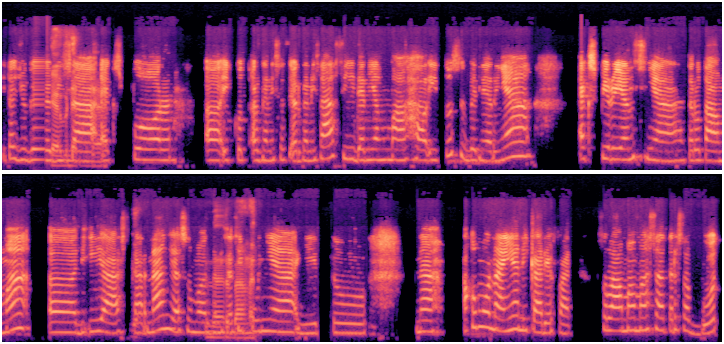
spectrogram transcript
Kita juga ya, bisa bener, bener. explore uh, ikut organisasi-organisasi dan yang mahal itu sebenarnya experience-nya, terutama uh, di IAS ya. karena nggak semua organisasi punya gitu. Nah, aku mau nanya nih Kak Devan, selama masa tersebut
